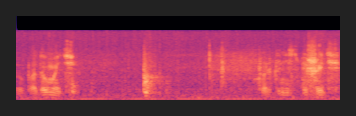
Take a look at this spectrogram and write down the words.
Вы подумайте. Только не спешите.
